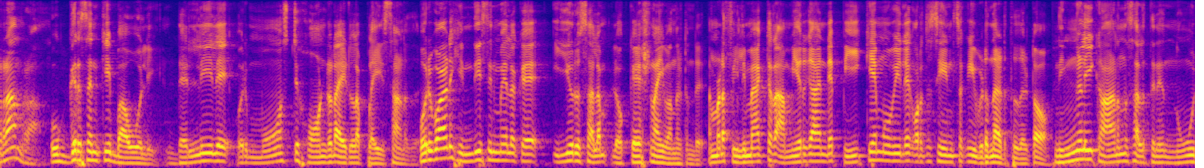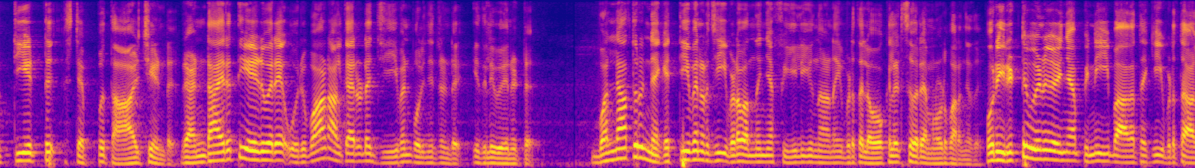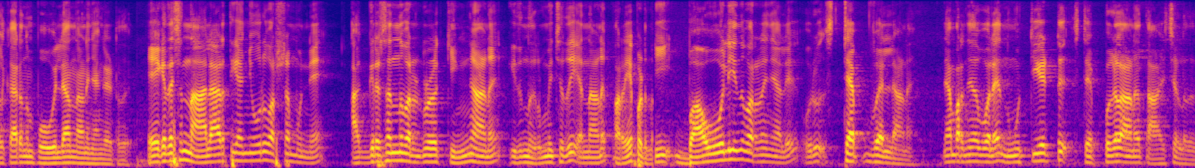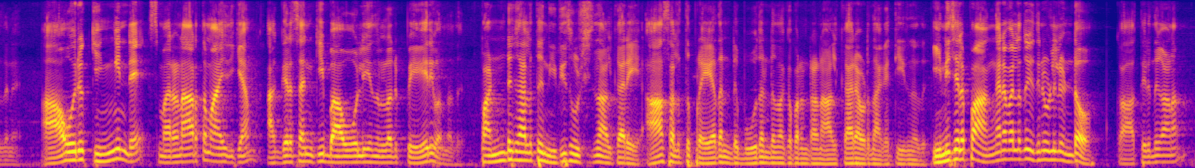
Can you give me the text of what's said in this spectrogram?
റാം റാം. ഉഗ്രസൻ കി ബാവോലി ഡൽഹിയിലെ ഒരു most haunted ആയിട്ടുള്ള പ്ലേസ് ആണിത്. ഒരുപാട് ഹിന്ദി സിനിമയിലൊക്കെ ഈ ഒരു സ്ഥലം ലൊക്കേഷനായി വന്നിട്ടുണ്ട്. നമ്മുടെ ഫിലിം ആക്ടർ അമീർ ഖാന്റെ പി കെ മൂവിയിലെ കുറച്ച് സീൻസ് ഒക്കെ ഇവിടുന്ന് എടുത്തത് കേട്ടോ നിങ്ങൾ ഈ കാണുന്ന സ്ഥലത്തിന് നൂറ്റിയെട്ട് സ്റ്റെപ്പ് താഴ്ചയുണ്ട്. രണ്ടായിരത്തി ഏഴ് വരെ ഒരുപാട് ആൾക്കാരുടെ ജീവൻ പൊലിഞ്ഞിട്ടുണ്ട് ഇതിൽ വീണിട്ട്. വല്ലാത്തൊരു നെഗറ്റീവ് എനർജി ഇവിടെ വന്നു കഴിഞ്ഞാൽ ഫീൽ ചെയ്യുന്നതാണ് ഇവിടുത്തെ ലോക്കലറ്റ്സ് വരെ നമ്മളോട് പറഞ്ഞത്. ഒരു ഇരുട്ട് വീണ് കഴിഞ്ഞാൽ പിന്നെ ഈ ഭാഗത്തേക്ക് ഇവിടുത്തെ ആൾക്കാരൊന്നും പോവില്ല എന്നാണ് ഞാൻ കേട്ടത്. ഏകദേശം നാലായിരത്തി അഞ്ഞൂറ് വർഷം മുന്നേ അഗ്രസൻ എന്ന് പറഞ്ഞിട്ടുള്ള കിങ് ആണ് ഇത് നിർമ്മിച്ചത് എന്നാണ് പറയപ്പെടുന്നത്. ഈ ബൗലി എന്ന് പറഞ്ഞു കഴിഞ്ഞാൽ ഒരു സ്റ്റെപ്പ് വെല്ലാണ് ഞാൻ പറഞ്ഞതുപോലെ നൂറ്റിയെട്ട് സ്റ്റെപ്പുകളാണ് താഴ്ചയുള്ളത് ഇതിന്. ആ ഒരു കിങ്ങിന്റെ സ്മരണാർത്ഥമായിരിക്കാം അഗ്രസൻ കി ബാവോലി എന്നുള്ളൊരു പേര് വന്നത്. പണ്ട് കാലത്ത് നിധി സൂക്ഷിച്ചിരുന്ന ആൾക്കാരെ ആ സ്ഥലത്ത് പ്രേതമുണ്ട് ഭൂതമുണ്ട് എന്നൊക്കെ പറഞ്ഞിട്ടാണ് ആൾക്കാർ അവിടെ നിന്ന് അകറ്റിയിരുന്നത് ഇനി ചിലപ്പോൾ അങ്ങനെ വല്ലതും ഇതിനുള്ളിലുണ്ടോ? കാത്തിരുന്ന് കാണാം.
